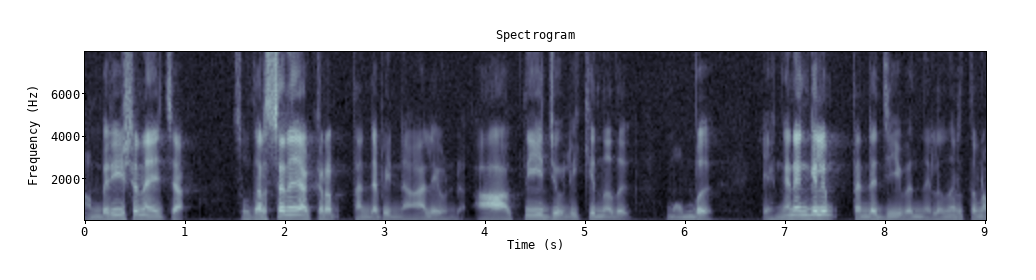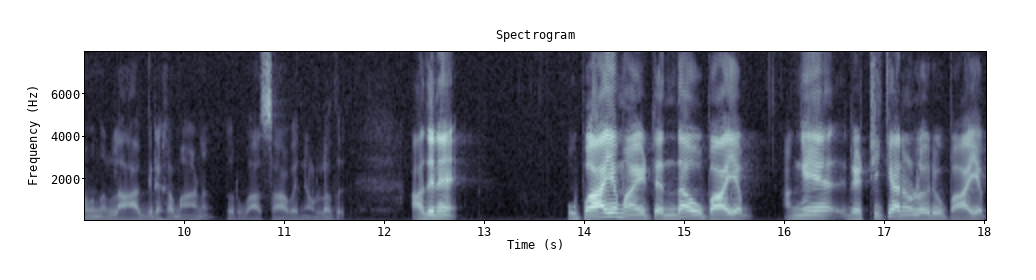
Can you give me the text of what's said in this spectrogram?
അംബരീഷൻ അയച്ച സുദർശന ചക്രം തന്റെ പിന്നാലെയുണ്ട്. ആ അഗ്നി ജ്വലിക്കുന്നത് മുമ്പ് എങ്ങനെങ്കിലും തന്റെ ജീവൻ നിലനിർത്തണമെന്നുള്ള ആഗ്രഹമാണ് ദുർവാസാവിനുള്ളത്. അതിനെ ഉപായമായിട്ട് എന്താ ഉപായം? അങ്ങയെ രക്ഷിക്കാനുള്ള ഒരു ഉപായം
